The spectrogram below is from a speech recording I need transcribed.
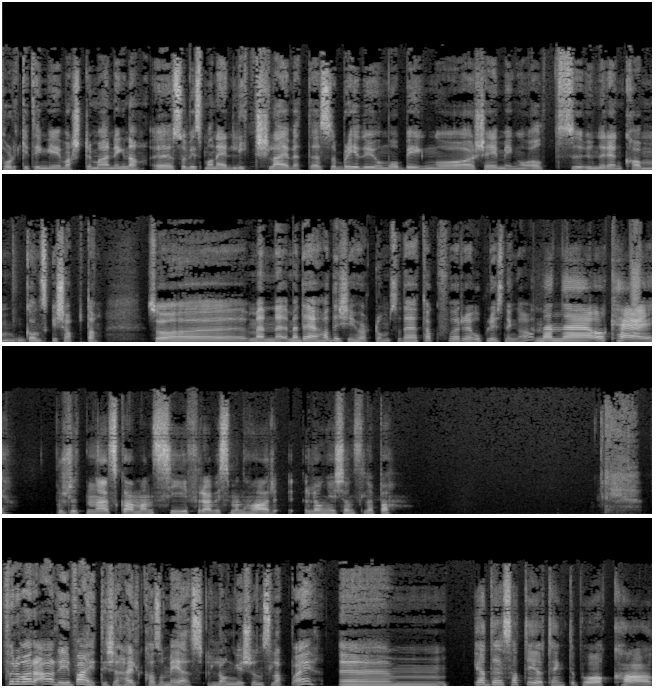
tolke ting i verste mening, da. Uh, så hvis man er litt sleivete, så blir det jo mobbing og shaming og alt under en kam ganske kjapt, da. Så, eh, men, men det hadde jeg ikke hørt om, så det, takk for opplysninga. Men eh, ok, på slutten skal man si fra hvis man har lange kjønnslepper. For å være ærlig, jeg veit ikke helt hva som er lange kjønnslepper, jeg. Ehm, Ja, det satt jeg og tenkte på. Hva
